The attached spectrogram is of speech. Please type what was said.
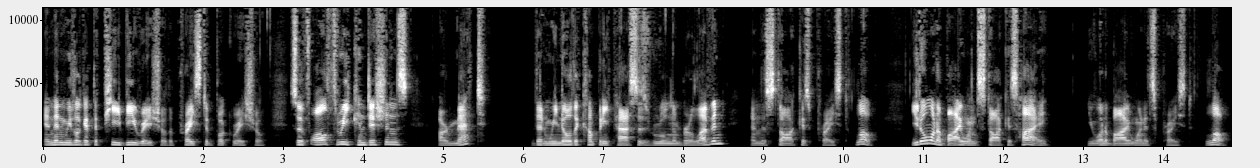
And then we look at the PB ratio, the price to book ratio. So if all three conditions are met, then we know the company passes rule number 11 and the stock is priced low. You don't want to buy when stock is high, you want to buy when it's priced low.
